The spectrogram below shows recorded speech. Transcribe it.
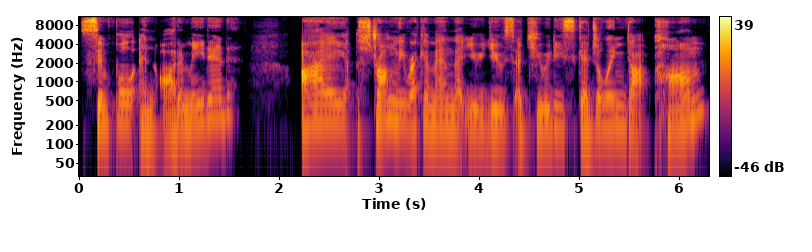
simple, and automated. I strongly recommend that you use acuityscheduling.com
